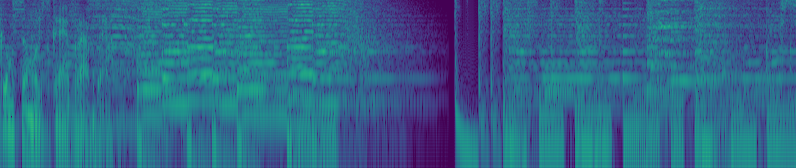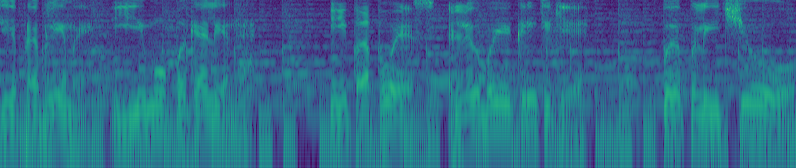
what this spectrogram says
«Комсомольская правда». Все проблемы ему по колено. И по пояс любые критики. По плечу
